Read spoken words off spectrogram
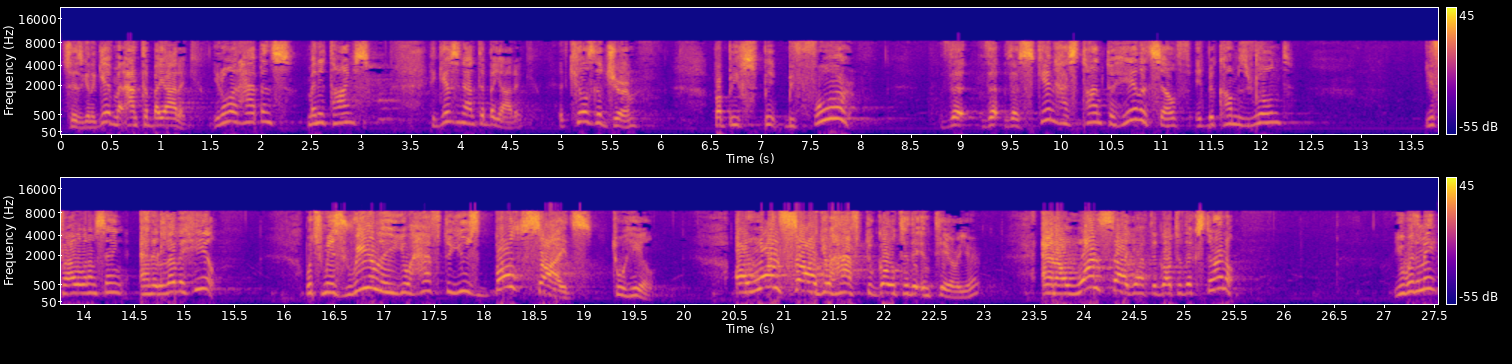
So he's going to give him an antibiotic. You know what happens many times? He gives an antibiotic. It kills the germ. But be, be, before the, the, the skin has time to heal itself, it becomes ruined. You follow what I'm saying? And it'll never heal. Which means really you have to use both sides to heal. On one side you have to go to the interior, and on one side you have to go to the external. You with me?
